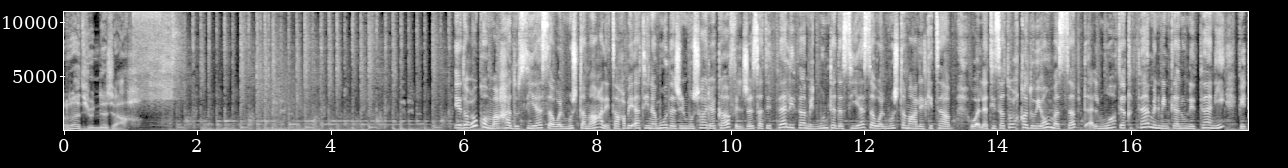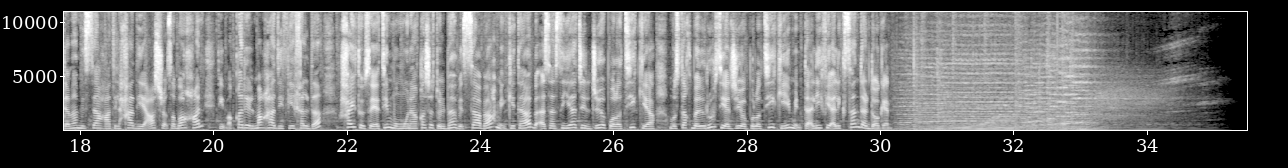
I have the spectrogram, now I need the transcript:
راديو النجاح. يدعوكم معهد السياسة والمجتمع لتعبئة نموذج المشاركة في الجلسة الثالثة من منتدى السياسة والمجتمع للكتاب والتي ستعقد يوم السبت الموافق الثامن من كانون الثاني في تمام الساعة الحادية عشر صباحا في مقر المعهد في خلدة حيث سيتم مناقشة الباب السابع من كتاب أساسيات الجيوبوليتيكيا مستقبل روسيا الجيوبوليتيكي من تأليف ألكسندر دوغن.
